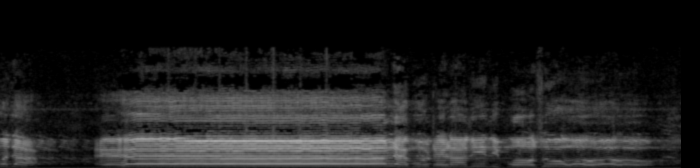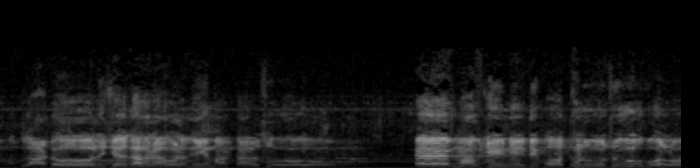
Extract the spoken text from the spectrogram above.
ખૂબ મજા એ બુટેડા બુટેડાની દીપો છું. લાડોલ છે ધારાવળની માતા છું. એ માવજીની દીપો ધૂણું છું, બોલો.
